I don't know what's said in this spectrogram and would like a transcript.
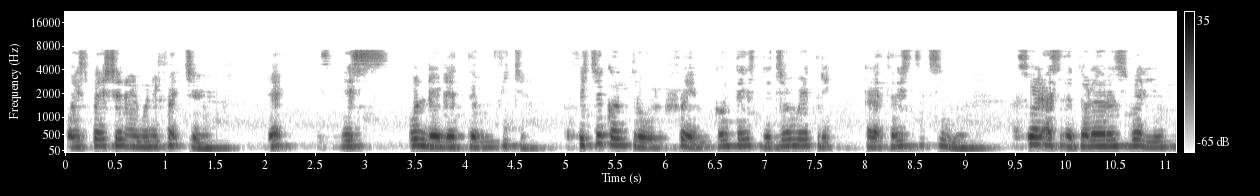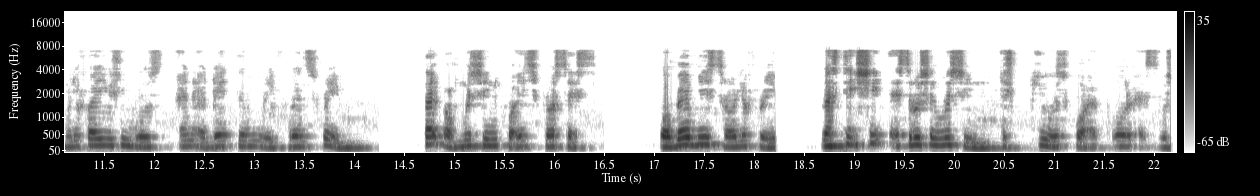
for inspection and manufacture that is based on the datum feature. Feature control frame contains the geometric characteristic symbol as well as a tolerance value modifying symbols and a datum reference frame. Type of machine for each process. For baby stroller frame, plastic sheet extrusion machine is used for a cold extrusion.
